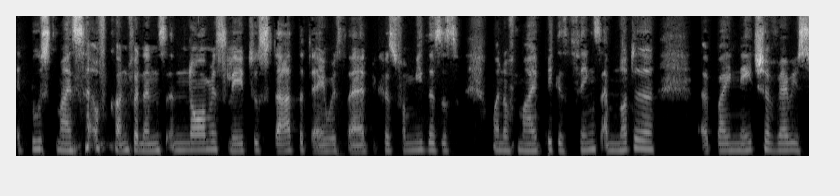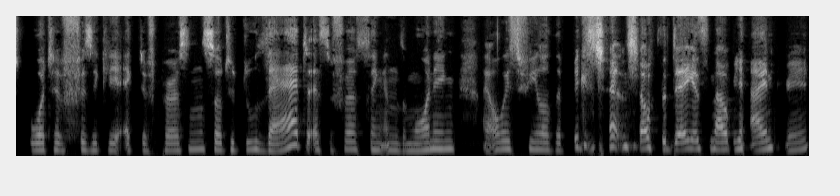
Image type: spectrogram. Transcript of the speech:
It boosts my self confidence enormously to start the day with that because for me, this is one of my biggest things. I'm not a, a by nature very sportive, physically active person. So to do that as the first thing in the morning, I always feel the biggest challenge of the day is now behind me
